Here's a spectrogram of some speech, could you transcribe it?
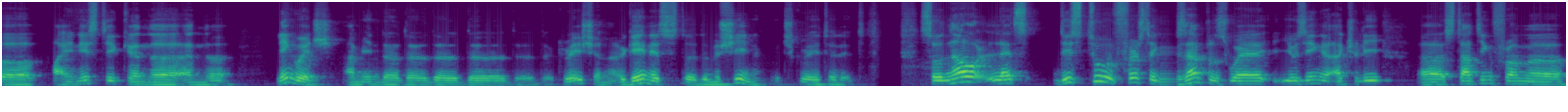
uh, pianistic and uh, and uh, language. I mean, the the, the the, the, creation. Again, it's the, the machine which created it. So now let's these two first examples were using actually uh, starting from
